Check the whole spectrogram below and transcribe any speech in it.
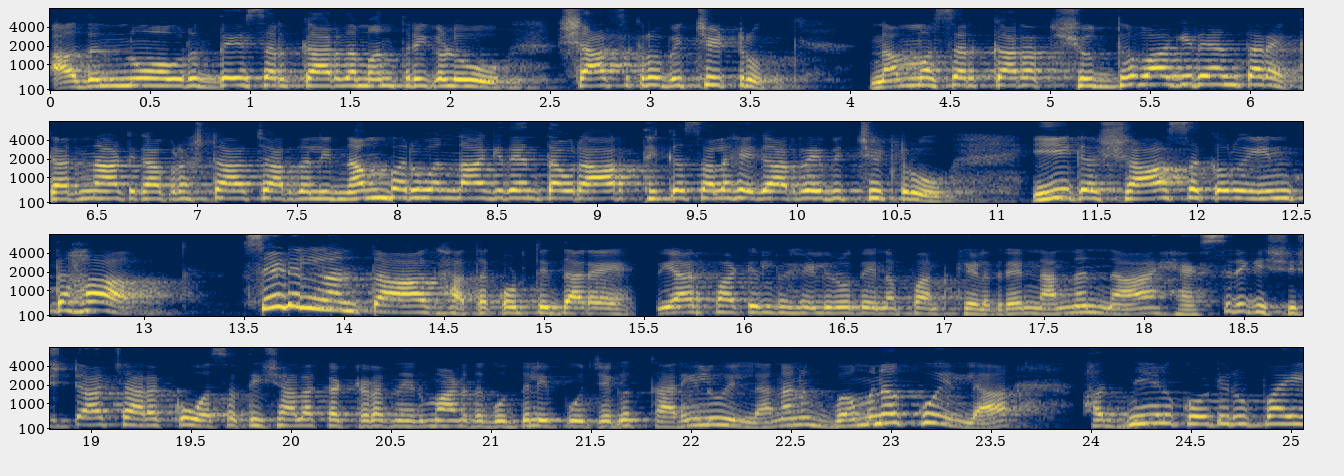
ಅದನ್ನು ಅವರದ್ದೇ ಸರ್ಕಾರದ ಮಂತ್ರಿಗಳು, ಶಾಸಕರು ಬಿಚ್ಚಿಟ್ರು. ನಮ್ಮ ಸರ್ಕಾರ ಶುದ್ಧವಾಗಿದೆ ಅಂತಾರೆ. ಕರ್ನಾಟಕ ಭ್ರಷ್ಟಾಚಾರದಲ್ಲಿ ನಂಬರ್ ಒನ್ ಆಗಿದೆ ಅಂತ ಅವರ ಆರ್ಥಿಕ ಸಲಹೆಗಾರರೇ ಬಿಚ್ಚಿಟ್ರು. ಈಗ ಶಾಸಕರು ಇಂತಹ ಸಿಡಿಲ್ನಂತ ಆಘಾತ ಕೊಡ್ತಿದ್ದಾರೆ. ವಿ ಆರ್ ಪಾಟೀಲ್ ಹೇಳಿರೋದೇನಪ್ಪ ಅಂತ ಕೇಳಿದ್ರೆ, ನನ್ನನ್ನ ಹೆಸರಿಗೆ ಶಿಷ್ಟಾಚಾರಕ್ಕೂ ವಸತಿ ಶಾಲಾ ಕಟ್ಟಡ ನಿರ್ಮಾಣದ ಗುದ್ದಲಿ ಪೂಜೆಗೆ ಕರೀಲೂ ಇಲ್ಲ. ನನಗೆ ಗಮನಕ್ಕೂ ಇಲ್ಲ. ಹದಿನೇಳು ಕೋಟಿ ರೂಪಾಯಿ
